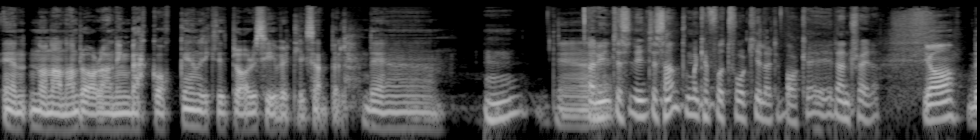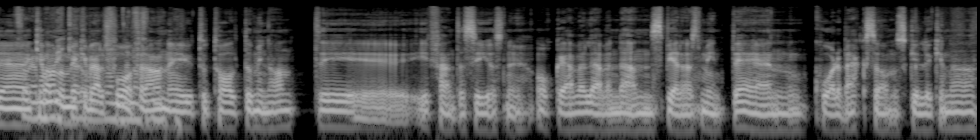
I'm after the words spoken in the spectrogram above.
en, någon annan bra running back och en riktigt bra receiver till exempel. Det, mm. Det är... Ja, det, är intressant om man kan få två killar tillbaka i den traden. Ja, det kan man nog mycket väl få för han är ju totalt dominant i, i fantasy just nu. Och är väl även den spelaren som inte är en quarterback som skulle kunna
